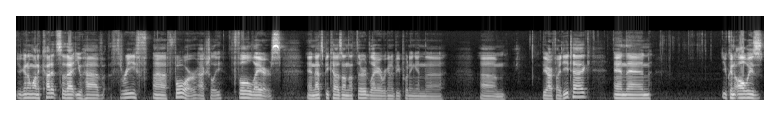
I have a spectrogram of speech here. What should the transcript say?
you're going to want to cut it so that you have three, uh, four actually, full layers. And that's because on the third layer we're going to be putting in the, um, the RFID tag. And then you can always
